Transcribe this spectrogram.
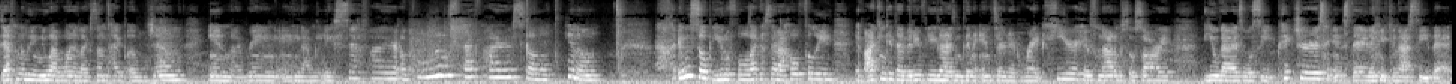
definitely knew i wanted like some type of gem in my ring and he got me a sapphire a blue sapphire. So you know it was so beautiful. Like i said i hopefully if i can get that video for you guys i'm gonna insert it right here. If not i'm so sorry you guys will see pictures instead and you cannot see that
